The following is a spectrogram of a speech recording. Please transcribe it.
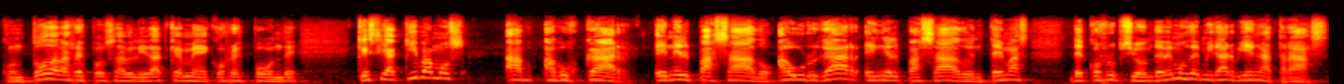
con toda la responsabilidad que me corresponde, que si aquí vamos a, buscar en el pasado, a hurgar en el pasado en temas de corrupción, debemos de mirar bien atrás.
